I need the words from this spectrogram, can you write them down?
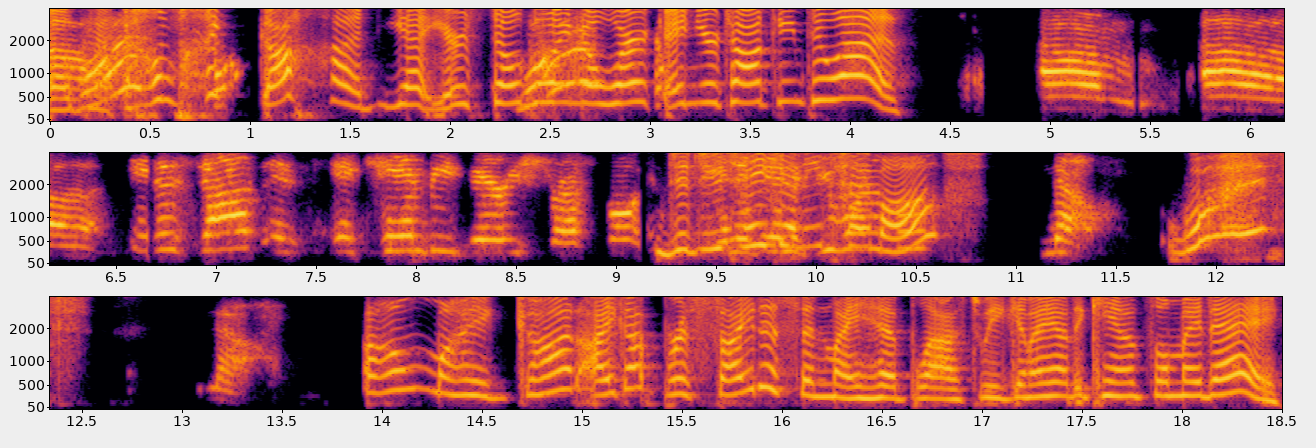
Okay. Um, Oh my God. Yet you're still going to work and you're talking to us. um, uh, this job is it can be very stressful. Did you And take again, any time wanna- off? No, What? No. Oh my God. I got bursitis in my hip last week and I had to cancel my day.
